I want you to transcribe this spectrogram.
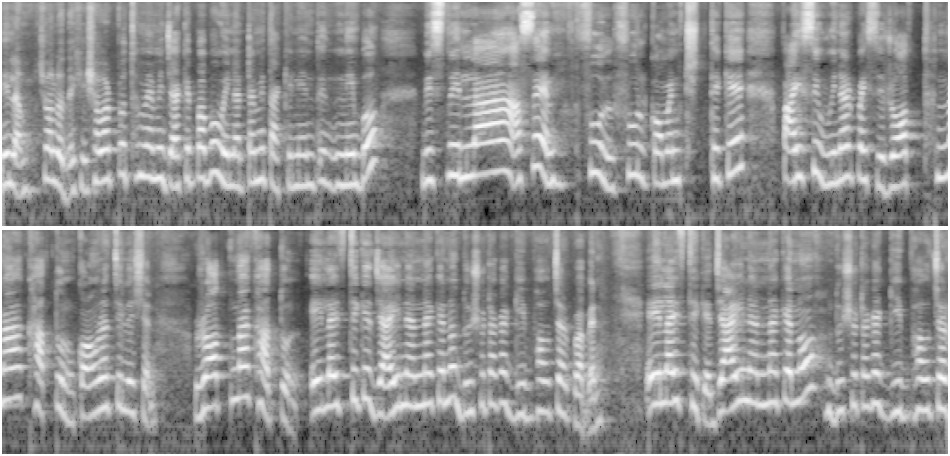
নিলাম। চলো দেখি, সবার প্রথমে আমি যাকে পাবো উইনারটা আমি তাকে নিব। বিসমিল্লা, আছে? ফুল ফুল কমেন্ট থেকে পাইছি উইনার পাইছি। রত্না খাতুন কংগ্রাচুলেশন রত্না খাতুন, এই লাইফ থেকে যাই নেন না কেন দুশো টাকা গিফট ভাউচার পাবেন। এই লাইফ থেকে যাই নেন না কেন দুশো টাকা গিফট ভাউচার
